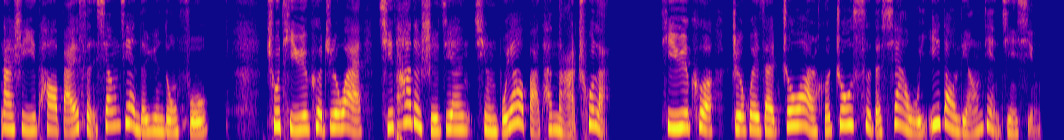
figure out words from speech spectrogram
那是一套白粉相间的运动服。除体育课之外，其他的时间请不要把它拿出来。体育课只会在周二和周四的下午一到两点进行。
